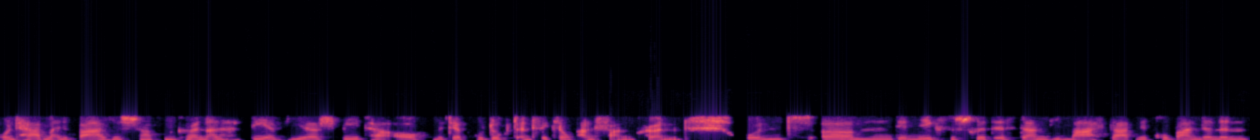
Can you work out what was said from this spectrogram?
und haben eine Basis schaffen können, an der wir später auch mit der Produktentwicklung anfangen können. Und ähm, der nächste Schritt ist dann, die Maßdaten der Probandinnen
